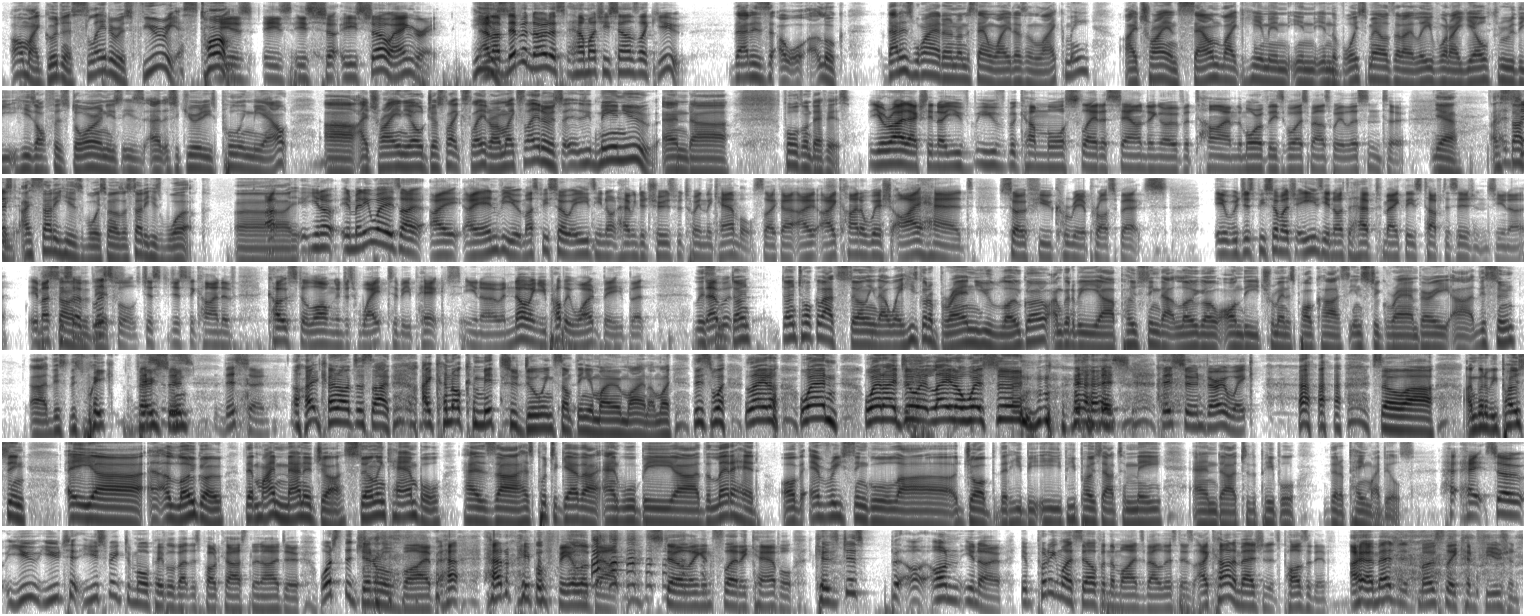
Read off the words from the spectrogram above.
Oh my goodness, Slater is furious. Tom, He is he's he's so, he's so angry. He and is- I've never noticed how much he sounds like you. that is uh, look. That is why I don't understand why he doesn't like me. I try and sound like him in, in, in the voicemails that I leave when I yell through the his office door and his, his uh, the security's pulling me out. Uh, I try and yell just like Slater. I'm like Slater, it's, it's me and you, and uh, falls on deaf ears. You're right, actually. No, you've you've become more Slater sounding over time. The more of these voicemails we listen to, Yeah, I study. just- I study his voicemails. I study his work. Uh, Uh, you know, in many ways, I, I, I envy you. It must be so easy not having to choose between the Campbells. Like, I, I, I kind of wish I had so few career prospects. It would just be so much easier not to have to make these tough decisions. You know, it must be so a bitch. blissful just just to kind of coast along and just wait to be picked. You know, and knowing you probably won't be, but Listen, would- don't don't talk about Sterling that way. He's got a brand new logo. I'm going to be uh, posting that logo on the Tremendous Podcast Instagram very uh, this soon. Uh, this this week, very this, soon. This, this soon. I cannot decide. I cannot commit to doing something in my own mind. I'm like this way later. When when I do it later, we're soon. this this soon. Very weak. So uh, I'm going to be posting a uh, a logo that my manager Sterling Campbell has uh, has put together and will be uh, the letterhead of every single uh, job that he, be, he he posts out to me and uh, to the people that are paying my bills. Hey, so you you t- you speak to more people about this podcast than I do. What's the general vibe? how how do people feel about Sterling and Slater Campbell? Because just on you know, in putting myself in the minds of our listeners, I can't imagine it's positive. I imagine it's mostly confusion.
